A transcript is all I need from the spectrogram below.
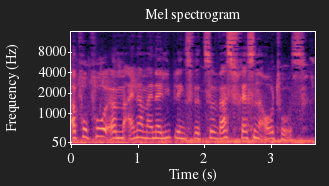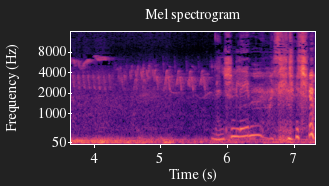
Apropos, ähm, einer meiner Lieblingswitze, was fressen Autos? Menschenleben? Weiß ich nicht.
